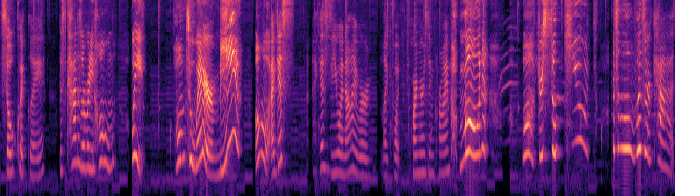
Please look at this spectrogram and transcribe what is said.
so quickly. This cat is already home. Wait, home to where? Me? Oh, I guess I guess you and I were like what partners in crime. Moon! Oh, you're so cute! It's a little wizard cat.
